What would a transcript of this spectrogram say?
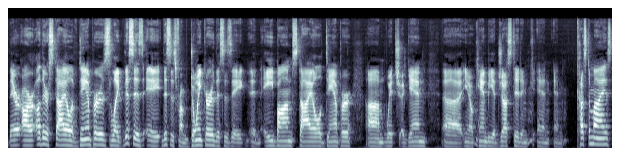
there are other style of dampers like this is a this is from Doinker. This is a an A bomb style damper, um, which again, uh, you know, can be adjusted and and and customized.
